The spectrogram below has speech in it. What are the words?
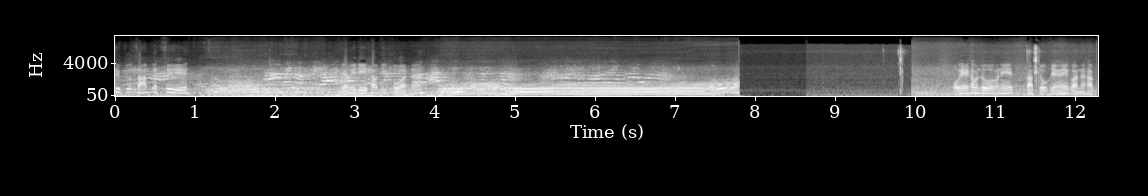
50.374 ยังไม่ดีเท่าที่ควรนะ โอเคครับมาดูวันนี้ตัดจบเพียงนี้ก่อนนะครับ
